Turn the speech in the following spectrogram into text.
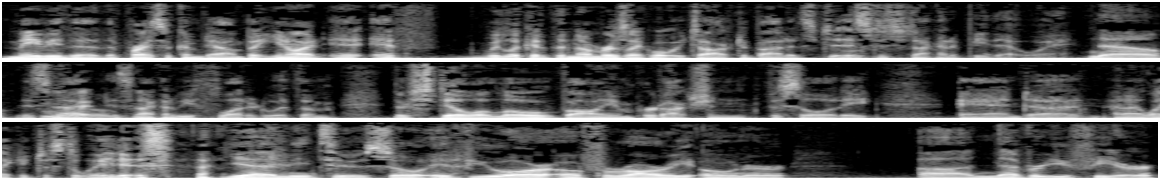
maybe the, the price will come down. But you know what? If we look at the numbers like what we talked about, it's it's just not going to be that way. No, It's no. not. It's not going to be flooded with them. There's still a low volume production facility, and uh, and I like it just the way it is. Yeah, me too. So if you are a Ferrari owner, uh, never you fear.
